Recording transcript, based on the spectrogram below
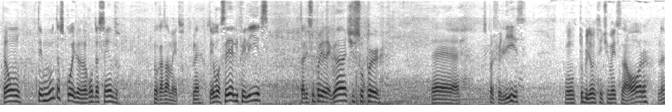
Então, tem muitas coisas acontecendo no casamento, né? Tem você ali feliz, tá ali super elegante, super é, super feliz, com um turbilhão de sentimentos na hora, né?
